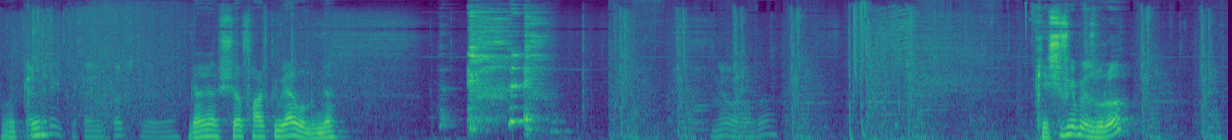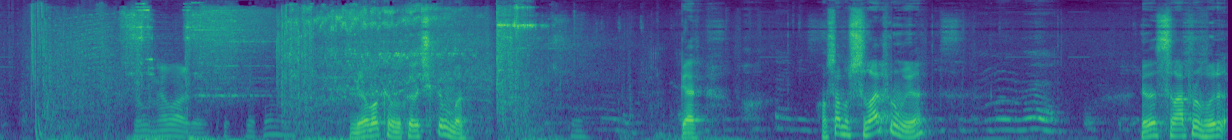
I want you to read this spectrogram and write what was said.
Bakayım. nereye gittin sen? Yukarı çıkıyor ya. Gel gel şuraya farklı bir yer buldum gel. Ne var orada? Keşif yapıyoruz bro. Yok ne vardı? Keşif yapıyor mu? Ya bakın yukarı çıktın mı? Gel. Hasan bu sniper mı ya? Ya da sniper var.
